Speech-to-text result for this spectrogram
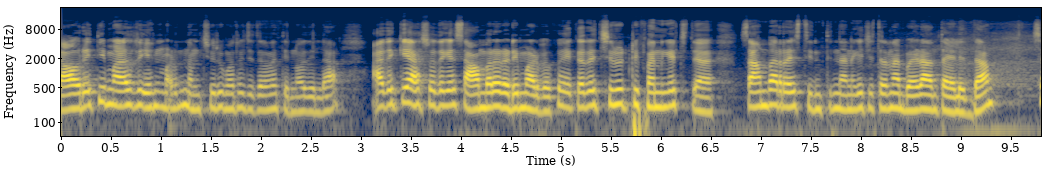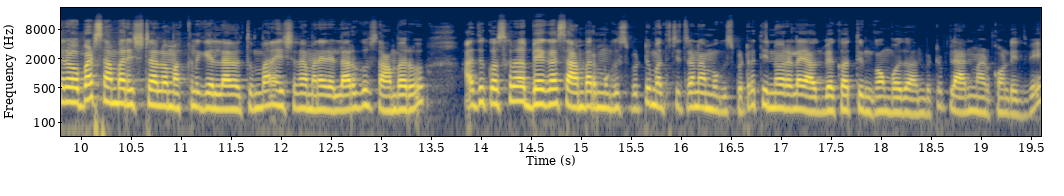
ಯಾವ ರೀತಿ ಮಾಡಿದ್ರು ಏನು ಮಾಡಿದ್ರು ನಮ್ಮ ಚಿರು ಮಾತ್ರ ಚಿತ್ರಾನ್ನ ತಿನ್ನೋದಿಲ್ಲ. ಅದಕ್ಕೆ ಅಷ್ಟೊತ್ತಿಗೆ ಸಾಂಬಾರು ರೆಡಿ ಮಾಡಬೇಕು. ಯಾಕಂದರೆ ಚಿರು ಟಿಫನ್ಗೆ ಸಾಂಬಾರು ರೈಸ್ ತಿಂತೀನಿ ನನಗೆ ಚಿತ್ರಾನ್ನ ಬೇಡ ಅಂತ ಹೇಳಿದ್ದ. ಸರಿ, ಒಬ್ಬಟ್ಟು ಸಾಂಬಾರು ಇಷ್ಟ ಅಲ್ವ ಮಕ್ಕಳಿಗೆಲ್ಲ? ತುಂಬಾ ಇಷ್ಟ ನಮ್ಮ ಮನೇಲಿ ಎಲ್ಲರಿಗೂ ಸಾಂಬಾರು. ಅದಕ್ಕೋಸ್ಕರ ಬೇಗ ಸಾಂಬಾರು ಮುಗಿಸ್ಬಿಟ್ಟು ಮತ್ತು ಚಿತ್ರಾನ್ನ ಮುಗಿಸ್ಬಿಟ್ರೆ ತಿನ್ನೋರೆಲ್ಲ ಯಾವ್ದು ಬೇಕೋ ಅದು ತಿನ್ಕೊಬೋದು ಅಂದ್ಬಿಟ್ಟು ಪ್ಲ್ಯಾನ್ ಮಾಡ್ಕೊಂಡಿದ್ವಿ.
